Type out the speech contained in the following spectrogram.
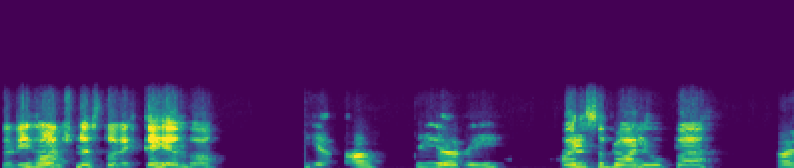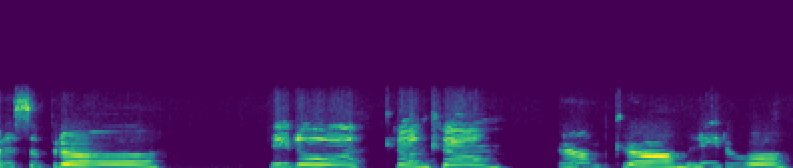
Men vi hörs nästa vecka igen då. ja det gör vi. Ha det så bra allihopa. Ha det så bra. Hej då. Kram, kram. Kram, kram. Hej då.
